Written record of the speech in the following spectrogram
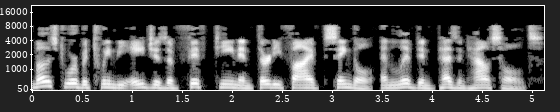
Most were between the ages of 15 and 35, single, and lived in peasant households.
